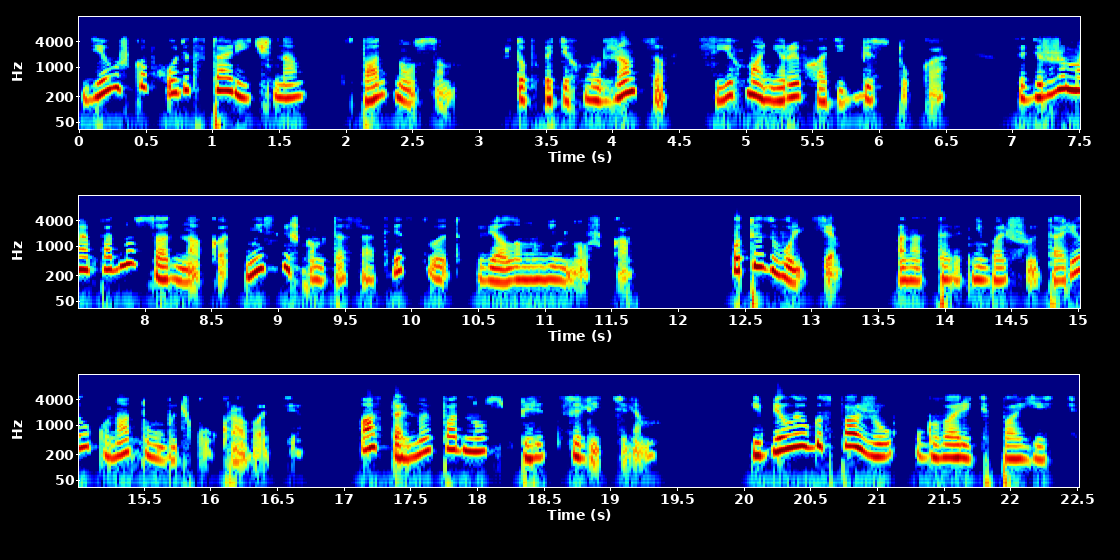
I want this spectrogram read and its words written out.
Девушка входит вторично, с подносом, чтоб этих муджанцев с их манерой входить без стука. Содержимое подноса, однако, не слишком-то соответствует вялому немножко. Вот извольте, она ставит небольшую тарелку на тумбочку у кровати, а остальной поднос перед целителем. И белую госпожу уговорите поесть,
